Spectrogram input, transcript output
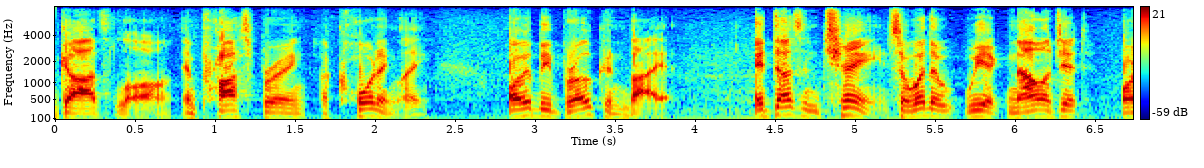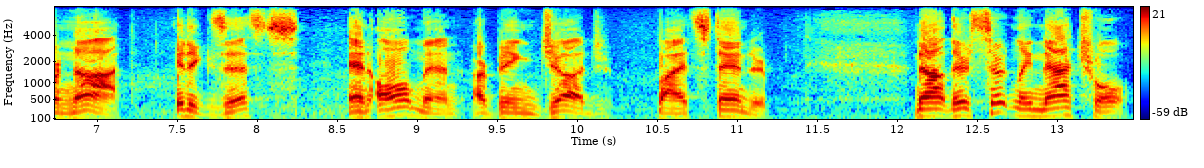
God's law and prospering accordingly, or you'll be broken by it. It doesn't change. So whether we acknowledge it or not, it exists, and all men are being judged by its standard. Now, there's certainly natural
